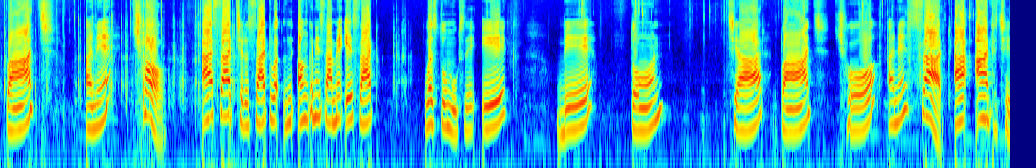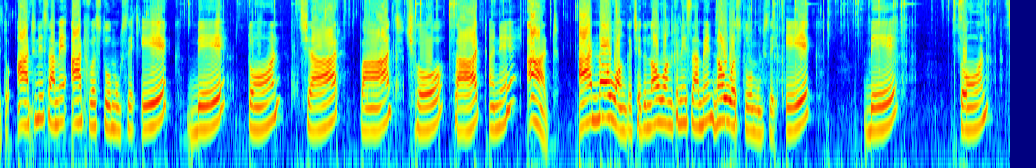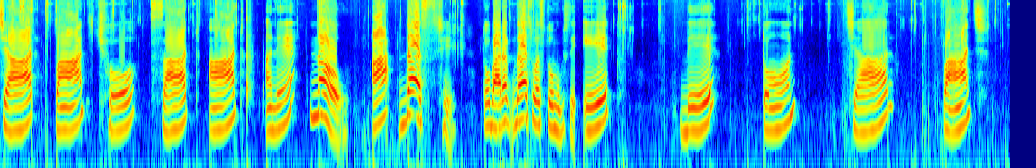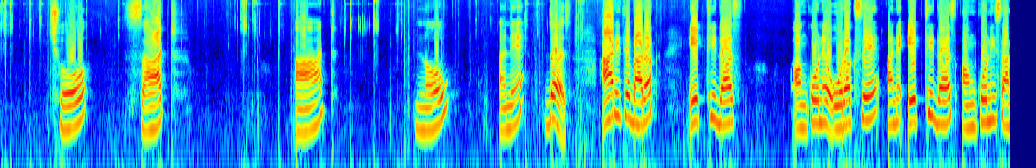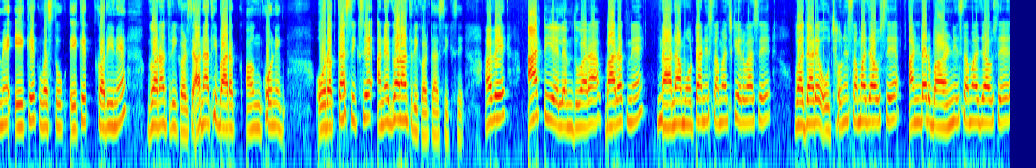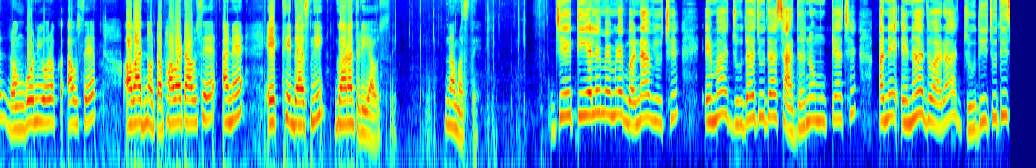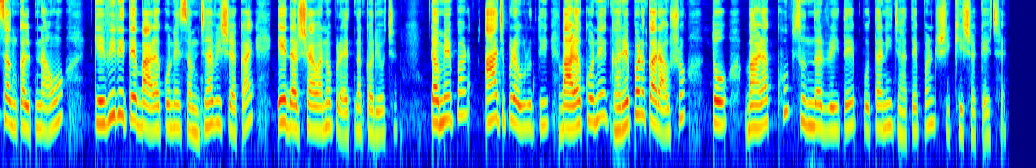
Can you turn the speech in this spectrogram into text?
પાંચ અને છ. આ સાત છે. તો સાત વ- અંકની સામે એ સાત વસ્તુ મૂકશે. એક, બે, ત્રણ, ચાર, પાંચ, છ અને સાત. આ આઠ છે. તો આઠની સામે આઠ વસ્તુઓ મૂકશે. એક, બે, ત્રણ, ચાર, પાંચ, છ, સાત અને આઠ. આ નવ અંક છે. તો નવ અંકની સામે નવ વસ્તુઓ મૂકશે. એક, બે ત્રણ, ચાર, પાંચ, છ, સાત, આઠ અને નવ. આ દસ છે. તો બાળક દસ વસ્તુઓ મૂકશે. એક, બે, ત્રણ, ચાર, પાંચ, છ, સાત, આઠ, નવ અને દસ. આ રીતે બાળક એકથી દસ અંકોને ઓળખશે અને એકથી દસ અંકોની સામે એક એક વસ્તુ એક એક કરીને ગણતરી કરશે. આનાથી બાળક અંકોને ઓળખતા શીખશે અને ગણતરી કરતા શીખશે. હવે આ ટીએલએમ દ્વારા બાળકને નાના મોટાની સમજ કેળવાશે, વધારે ઓછોની સમજ આવશે, અંડર બહારની સમજ આવશે, રંગોની ઓળખ આવશે, અવાજનો તફાવત આવશે અને એકથી દસની ગણતરી આવશે. નમસ્તે. જે ટીએલએમ એમણે બનાવ્યું છે, એમાં જુદા જુદા સાધનો મૂક્યા છે અને એના દ્વારા જુદી જુદી સંકલ્પનાઓ કેવી રીતે બાળકોને સમજાવી શકાય એ દર્શાવવાનો પ્રયત્ન કર્યો છે. તમે પણ આ જ પ્રવૃત્તિ બાળકોને ઘરે પણ કરાવશો તો બાળક ખૂબ સુંદર રીતે પોતાની જાતે પણ શીખી શકે છે.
